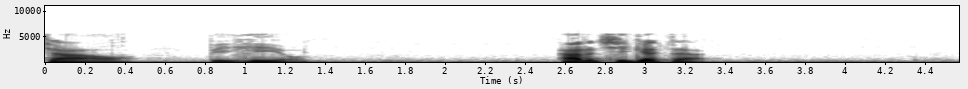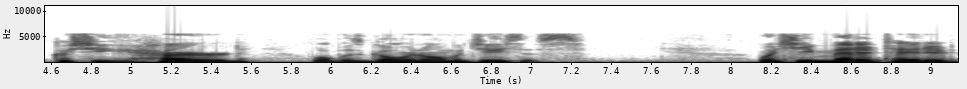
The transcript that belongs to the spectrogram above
shall be healed. How did she get that? Because she heard what was going on with Jesus. When she meditated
